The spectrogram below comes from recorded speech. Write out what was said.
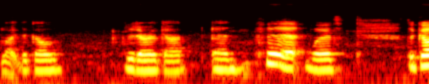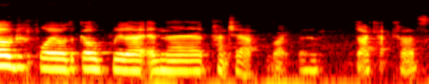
like the gold glitter guard and words, the gold foil, the gold glitter, and the punch out, like the die cut cards.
